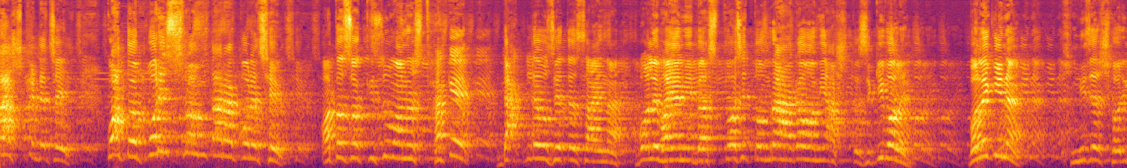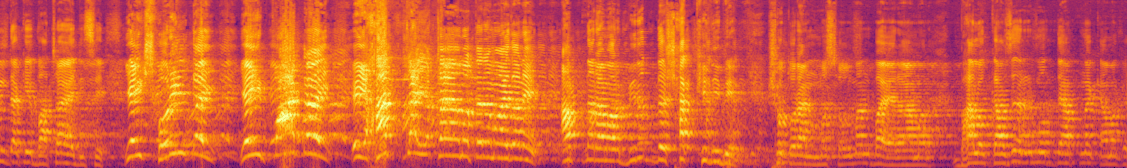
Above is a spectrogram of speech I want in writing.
বাস কেটেছে, কত পরিশ্রম তারা করেছে। অথচ কিছু মানুষ থাকে, ডাকলেও যেতে চায় না। বলে, ভাই, আমি ব্যস্ত আছি, তোমরা আগাও, আমি আসতেছি। কি বলে? বলে কি না? নিজের শরীরটাকে বাঁচায় দিছে। এই শরীরটাই, এই পাটাই, এই হাতটাই কায়ামতের ময়দানে আপনার আমার বিরুদ্ধে সাক্ষী দিবে সুতরাং মুসলমান ভাইয়েরা, আমার ভালো কাজের মধ্যে আপনাকে আমাকে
